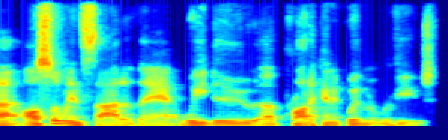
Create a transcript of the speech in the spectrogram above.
Uh, also inside of that, we do uh, product and equipment reviews.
